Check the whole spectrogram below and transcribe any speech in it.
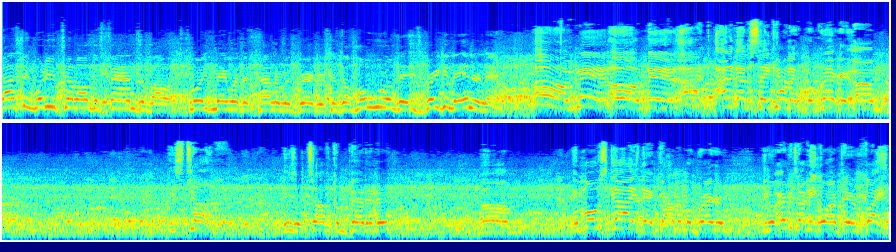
last thing, what do you tell all the fans about Floyd Mayweather, and Conor McGregor? Because the whole world is breaking the internet. Oh man, oh man, I, I gotta say Conor McGregor, um, he's tough. He's a tough competitor. Um, and most guys that Conor McGregor, you know, every time he go out there and fight,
